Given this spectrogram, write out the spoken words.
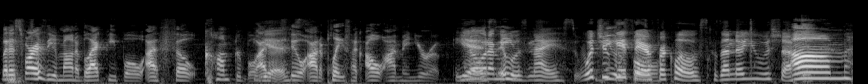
but as far as the amount of black people, I felt comfortable. I didn't feel out of place. Like, oh, I'm in Europe. You yes, know what I mean? it was nice What'd you get there for clothes because I know you was shopping Um,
